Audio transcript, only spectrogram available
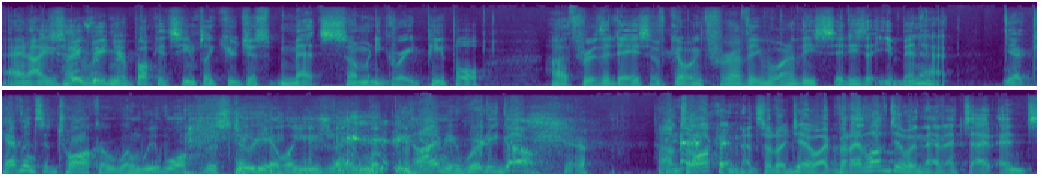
And I tell you, reading your book, it seems like you just met so many great people uh, through the days of going through every one of these cities that you've been at. Yeah, Kevin's a talker. When we walk to the studio, I usually I look behind me. Where'd he go? Yeah. I'm talking. That's what I do. But I love doing that. That's, and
